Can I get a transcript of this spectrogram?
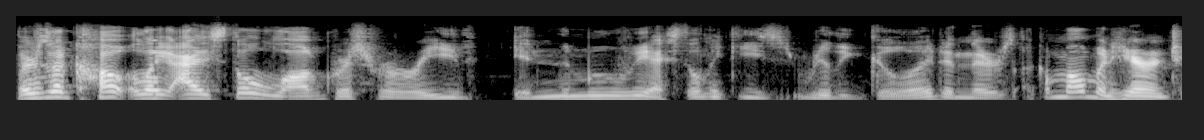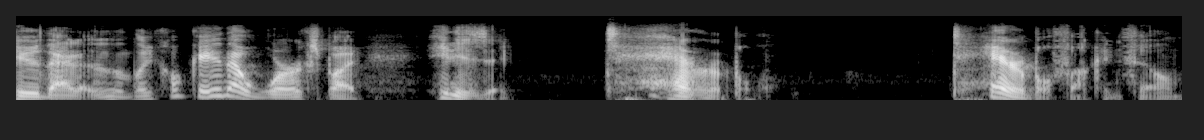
There's a co- like I still love Christopher Reeve in the movie. I still think he's really good, and there's like a moment here and two that like okay that works, but it is a terrible, terrible fucking film.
